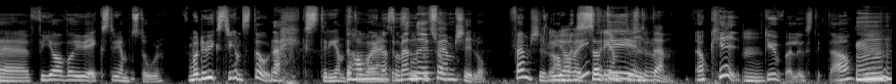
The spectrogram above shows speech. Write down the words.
Eh, för jag var ju extremt stor. Var du extremt stor? Nej, extremt Det har stor man ju jag inte, men eh, fem kilo. Fem kilo? Och jag Ja, var det extremt liten. Okej, gud vad lustigt. Ja. Mm.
